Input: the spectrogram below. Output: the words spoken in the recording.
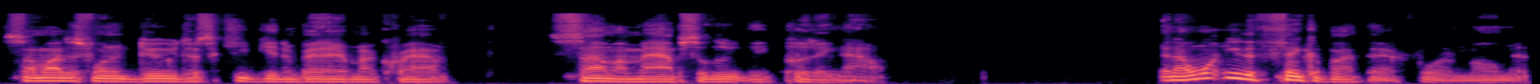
Some I just want to do just to keep getting better at my craft. Some I'm absolutely putting out. And I want you to think about that for a moment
